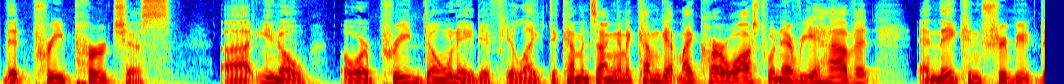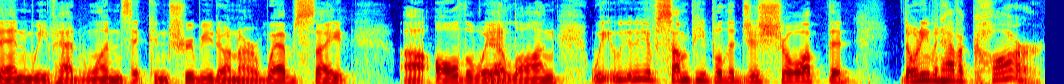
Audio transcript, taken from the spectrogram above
that pre purchase uh, you know, or pre-donate if you like to come and say, I'm going to come get my car washed whenever you have it, and they contribute. Then we've had ones that contribute on our website uh, all the way along. We we have some people that just show up that don't even have a car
